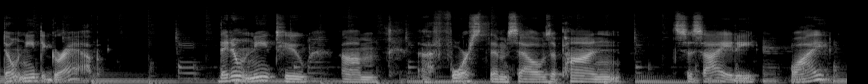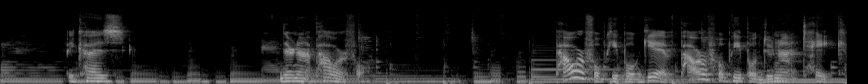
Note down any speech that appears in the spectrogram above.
don't need to grab. They don't need to um, uh, force themselves upon society. Why? Because they're not powerful. Powerful people give, powerful people do not take.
